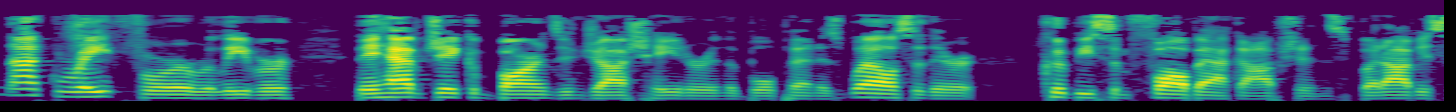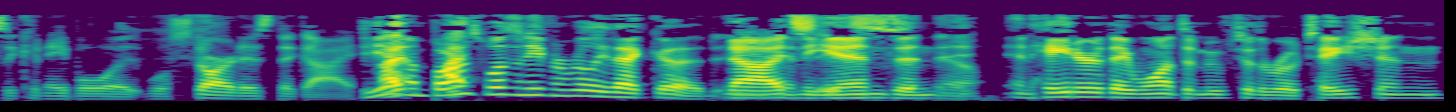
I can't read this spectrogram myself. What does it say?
not great for a reliever. They have Jacob Barnes and Josh Hader in the bullpen as well, so there could be some fallback options. But obviously, Knebel uh, will start as the guy. Yeah, I- and Barnes wasn't even really that good No, in, in the end, and no. and Hader they want to move to the rotation.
